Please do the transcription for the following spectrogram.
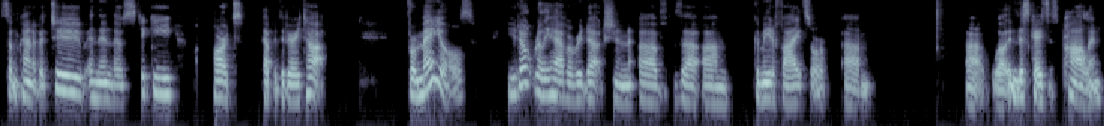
some kind of a tube, and then those sticky parts up at the very top. For males, you don't really have a reduction of the um, gametophytes or, um, uh, well, in this case, it's pollen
